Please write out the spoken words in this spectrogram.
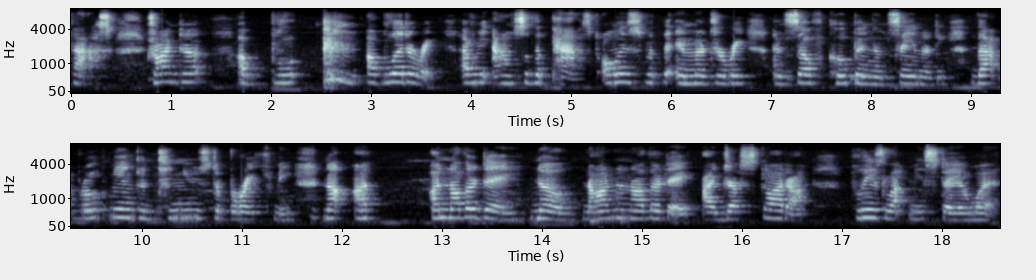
fast. Trying to obl- obliterate every ounce of the past, always with the imagery and self coping insanity that broke me and continues to break me. Not a, another day, no, not another day. I just got out. Please let me stay away.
